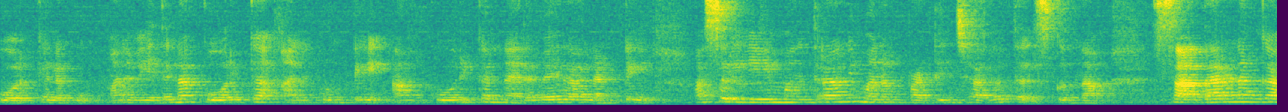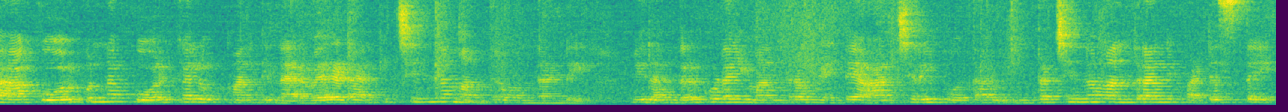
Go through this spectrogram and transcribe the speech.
కోరికలకు మనం ఏదైనా కోరిక అనుకుంటే ఆ కోరిక నెరవేరాలంటే అసలు ఏ మంత్రాన్ని మనం పఠించాలో తెలుసుకుందాం. సాధారణంగా కోరుకున్న కోరికలు మనకి నెరవేరడానికి చిన్న మంత్రం ఉందండి. మీరందరూ కూడా ఈ మంత్రం వింటే ఆశ్చర్యపోతారు. ఇంత చిన్న మంత్రాన్ని పఠిస్తే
